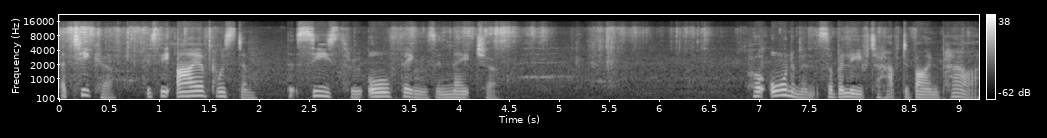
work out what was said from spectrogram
A tika is the eye of wisdom that sees through all things in nature. Her ornaments are believed to have divine power.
